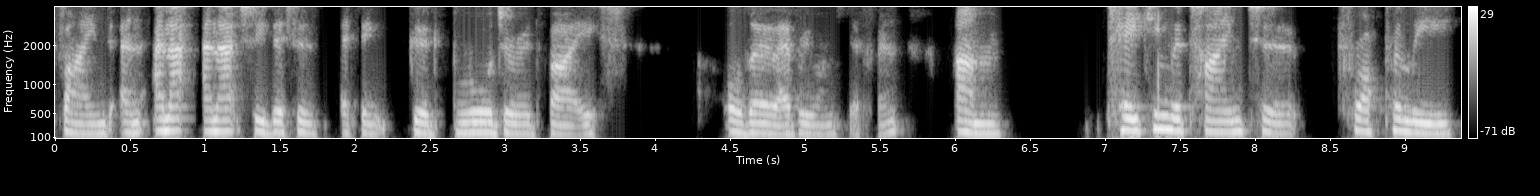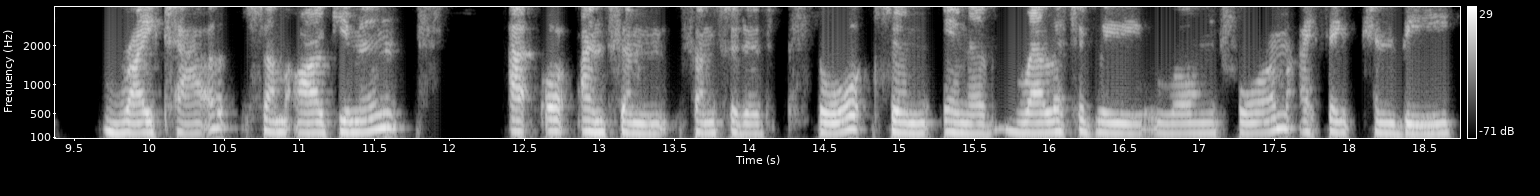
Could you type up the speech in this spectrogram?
find and and, and actually this is i think good broader advice although everyone's different, um, taking the time to properly write out some arguments at, or, and some some sort of thoughts in in a relatively long form, I think can be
